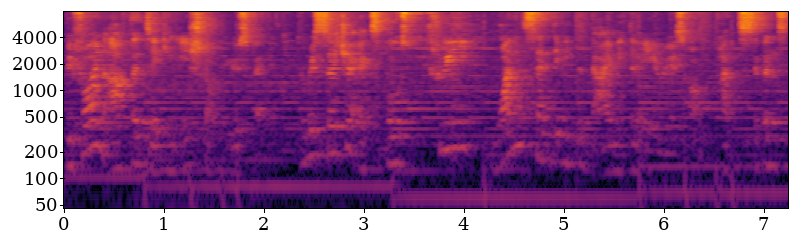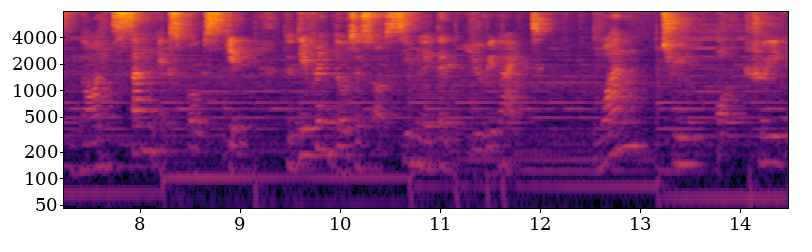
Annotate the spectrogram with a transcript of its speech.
Before and after taking ageLOC You-span, the researcher exposed three 1 cm diameter areas of participants' non-sun exposed skin to different doses of simulated UV light 1, 2, or 3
